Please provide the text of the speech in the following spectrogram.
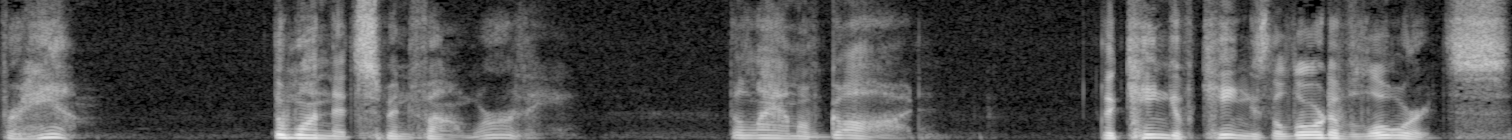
For him, the one that's been found worthy, the Lamb of God, the King of Kings, the Lord of Lords,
